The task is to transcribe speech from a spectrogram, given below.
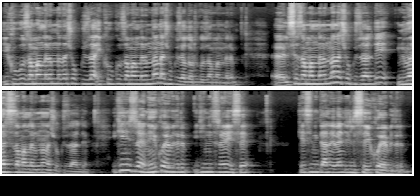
ilkokul zamanlarımda da çok güzel, ilkokul zamanlarımdan da çok güzeldi ortaokul zamanlarım. Ee, lise zamanlarımdan da çok güzeldi, üniversite zamanlarımdan da çok güzeldi. İkinci sıraya neyi koyabilirim? İkinci sıraya ise kesinlikle hani bence liseyi koyabilirim.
